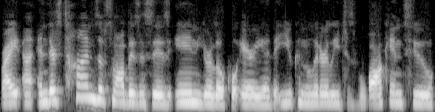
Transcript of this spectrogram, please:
right? Uh, and there's tons of small businesses in your local area that you can literally just walk into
